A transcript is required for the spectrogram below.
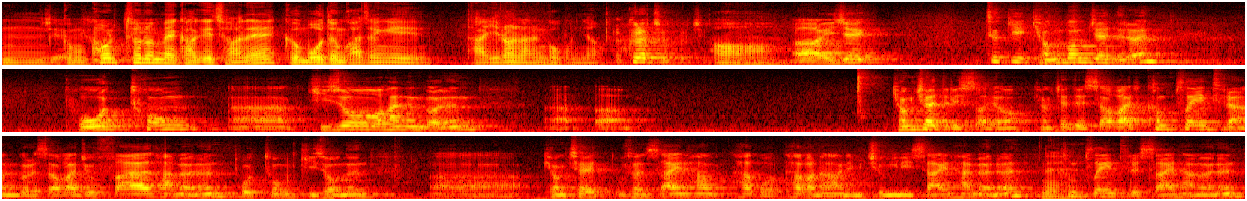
음, 그럼 콜트룸에 가기 전에 그 모든 과정이 다 일어나는 거군요. 그렇죠, 그렇죠. 어, 어, 이제 특히 경범죄들은 보통 아, 기소하는 거는 아, 아, 경찰들이 써요. 경찰들이 써가지고 컴플레인트라는 걸 써가지고 파일 하면은 보통 기소는 아, 경찰이 우선 사인하고 하거나 아니면 증인이 사인하면은 네. 컴플레인트를 사인하면은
